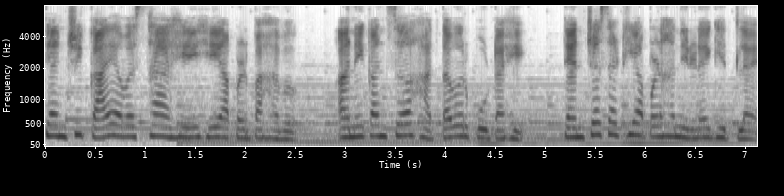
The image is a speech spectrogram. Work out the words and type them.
त्यांची काय अवस्था आहे हे आपण पाहावं. अनेकांचं हातावर पोट आहे. त्यांच्यासाठी आपण हा निर्णय घेतलाय.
